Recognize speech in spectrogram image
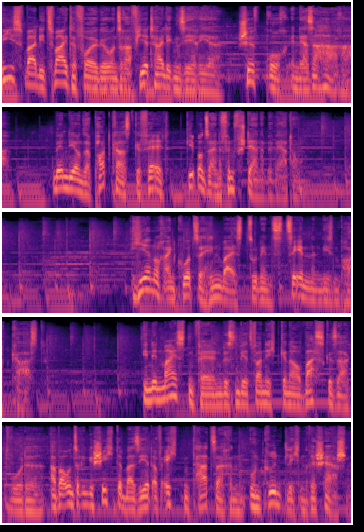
Dies war die zweite Folge unserer vierteiligen Serie Schiffbruch in der Sahara. Wenn dir unser Podcast gefällt, gib uns eine 5-Sterne-Bewertung. Hier noch ein kurzer Hinweis zu den Szenen in diesem Podcast. In den meisten Fällen wissen wir zwar nicht genau, was gesagt wurde, aber unsere Geschichte basiert auf echten Tatsachen und gründlichen Recherchen.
